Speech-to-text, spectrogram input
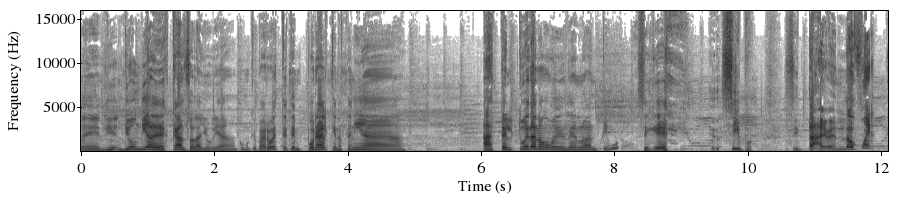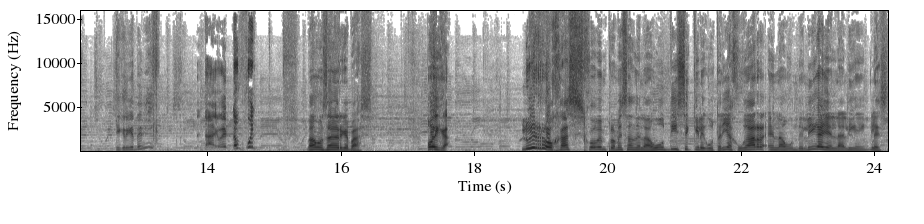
eh, di- dio un día de descanso a la lluvia. ¿eh? Como que paró este temporal que nos tenía hasta el tuétano, como dicen los antiguos. Así que, sí, pues, si está lloviendo fuerte. ¿Qué crees que te dije? Está lloviendo fuerte. Vamos a ver qué pasa. Oiga, Luis Rojas, joven promesa de la U, dice que le gustaría jugar en la Bundesliga y en la Liga Inglesa.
